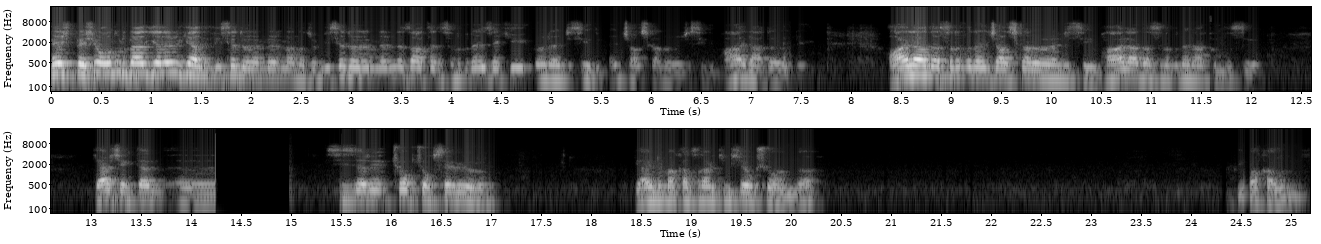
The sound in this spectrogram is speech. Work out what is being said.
peş peşe onur belgeleri geldi. Lise dönemlerini anlatıyorum. Lise dönemlerinde zaten sınıfın en zeki öğrencisiydim. En çalışkan öğrencisiydim. Hala da öyleyim. Hala da sınıfın en çalışkan öğrencisiyim. Hala da sınıfın en akıllısıyım. Gerçekten e, sizleri çok çok seviyorum. Yayınıma katılan kimse yok şu anda. Bir bakalım.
